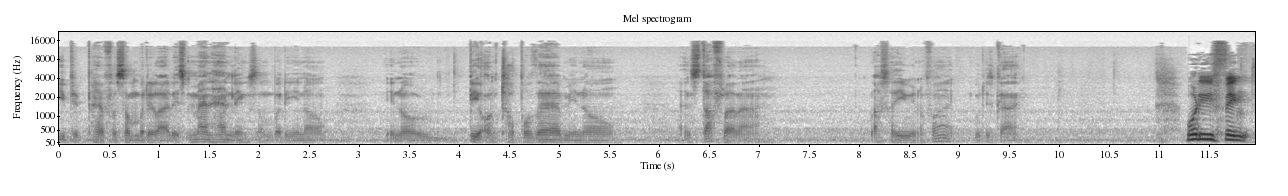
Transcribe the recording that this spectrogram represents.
you prepare for somebody like this, manhandling somebody, you know, you know, be on top of them, you know, and stuff like that. That's how you win a fight with this guy. What do you think?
